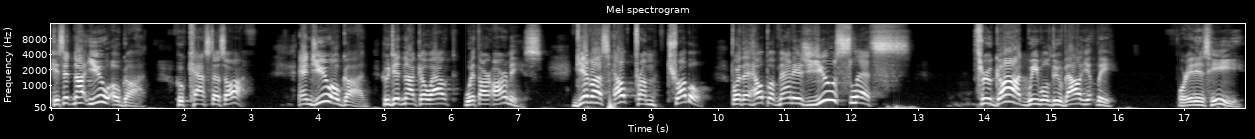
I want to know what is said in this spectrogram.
Is it not you, O God, who cast us off And you, O God, who did not go out with our armies, give us help from trouble, for the help of man is useless. Through God we will do valiantly, for it is He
